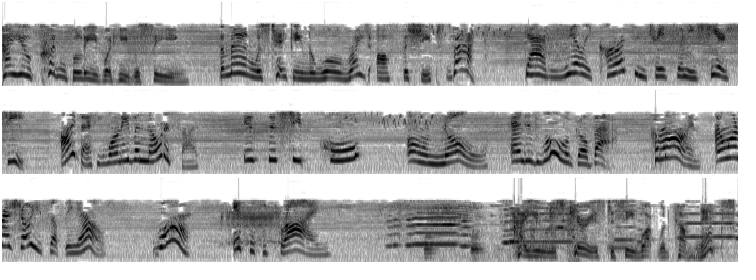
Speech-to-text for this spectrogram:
Caillou couldn't believe what he was seeing. The man was taking the wool right off the sheep's back. Dad really concentrates when he shears sheep. I bet he won't even notice us. Is this sheep cold? Oh no. And his wool will go back. Come on, I want to show you something else. What? It's a surprise. Caillou was curious to see what would come next.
